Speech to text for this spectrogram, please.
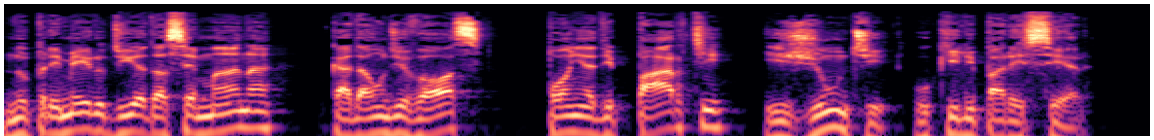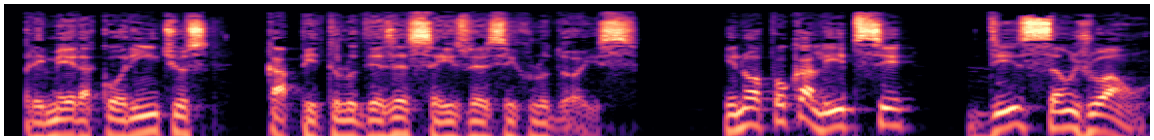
No primeiro dia da semana, cada um de vós ponha de parte e junte o que lhe parecer. 1 Coríntios, capítulo 16, versículo 2. E no Apocalipse, diz São João:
